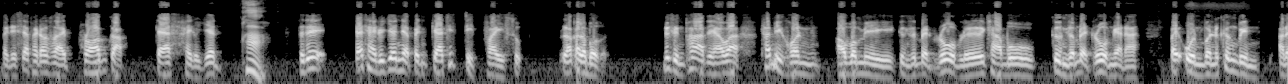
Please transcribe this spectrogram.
แมกนีเซียมไฮดรอกไซด์พร้อมกับแก๊สไฮโดรเจนค่ะทีนี้แก๊สไฮโดรเจนเนี่ยเป็นแก๊สที่ติดไฟสูงแล้วก็ระเบิด นึกถึงภาพสิฮะว่า ถ้ามีคนเอาบะหมี่กึ่งสำเร็จรูป หรือชาบูกึ่งสำเร็จรูปเนี่ยนะไปอุ่นบนเครื่องบิน อะไร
